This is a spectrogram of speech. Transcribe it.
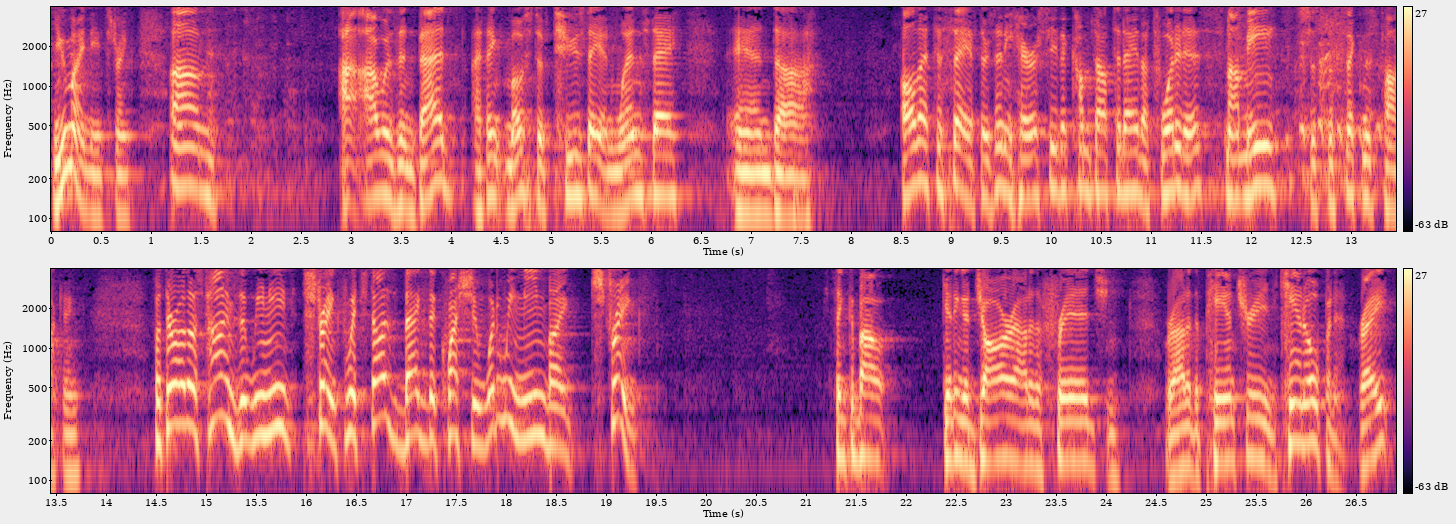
you might need strength. Um, I, I, was in bed, I think, most of Tuesday and Wednesday. And uh, all that to say, if there's any heresy that comes out today, that's what it is. It's not me, it's just the sickness talking. But there are those times that we need strength, which does beg the question what do we mean by strength? Think about getting a jar out of the fridge or out of the pantry and you can't open it, right?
